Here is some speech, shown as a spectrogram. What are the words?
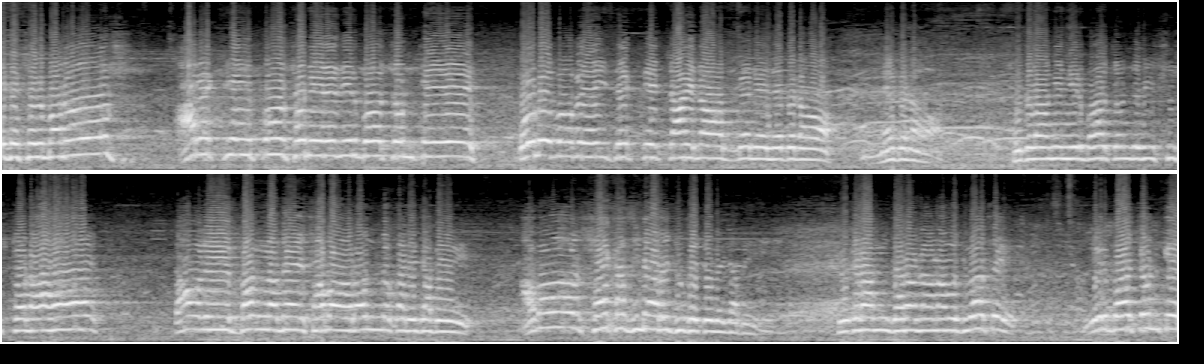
এদেশের মানুষ আরেকটি প্রশনের নির্বাচনকে কোনোভাবেই দেখতে চায় না, মেনে নেবে না নেবে না। সুতরাং এই নির্বাচন যদি সুস্থ না হয়, তাহলে বাংলাদেশ আবার অন্ধকারে যাবে, আবার শেখ হাসিনার যুগে চলে যাবে। সুতরাং যারা নানা অজুহাতে নির্বাচনকে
